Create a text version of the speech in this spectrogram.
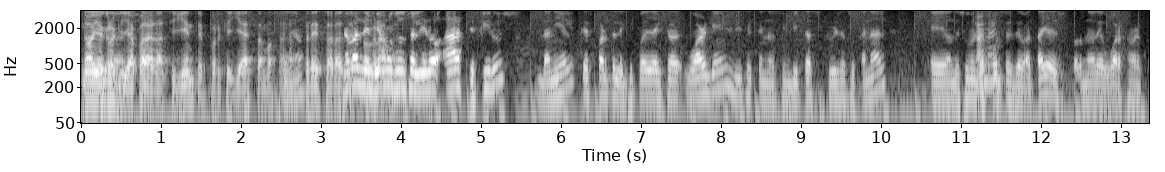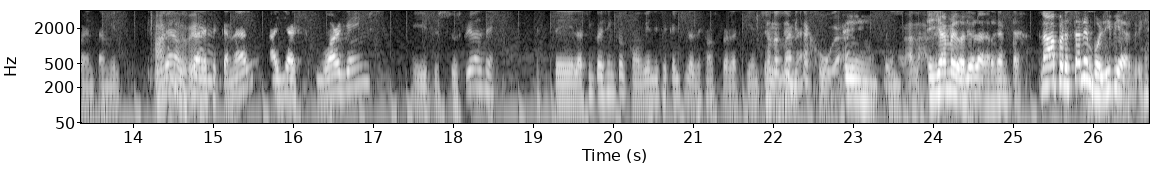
No, yo Sí, creo que ya para la siguiente, porque ya estamos a Sí, las ¿no? 3 horas Nada más le enviamos un saludo a Zephyrus, Daniel, que es parte del equipo de Ajax Wargames. Dice que nos invita a suscribirse a su canal, eh, donde suben Ah, reportes nice. de batalla de su torneo de Warhammer 40.000. Ah, Vayan a buscar ese canal, Ajax Wargames, Y pues suscríbanse. Este, las 5 de 5, como bien dice Kenchi, las dejamos para la siguiente. O sea, nos semana. invita a jugar. Sí. A la Y ya me dolió la garganta. No, pero están en Bolivia, güey.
